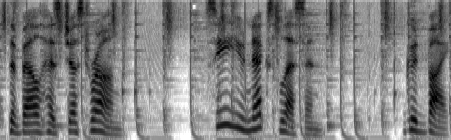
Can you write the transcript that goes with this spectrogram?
The bell has just rung. See you next lesson. Goodbye.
